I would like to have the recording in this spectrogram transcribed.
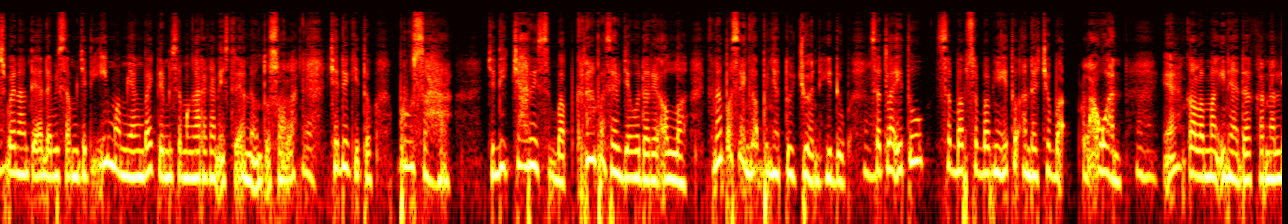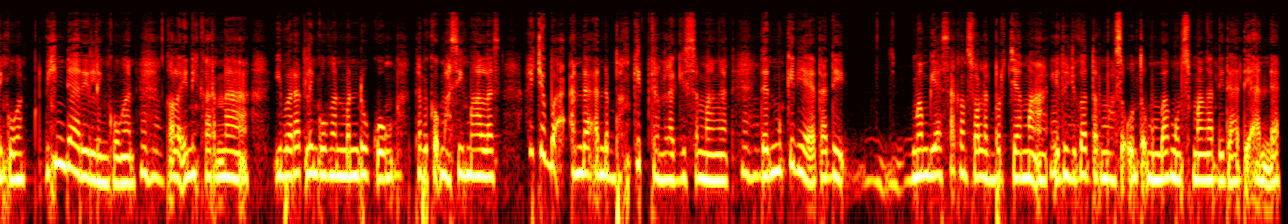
supaya nanti Anda bisa menjadi imam yang baik dan bisa mengarahkan istri Anda untuk sholat. Jadi gitu, berusaha. Jadi cari sebab. Kenapa saya jauh dari Allah? Kenapa saya nggak punya tujuan hidup? Setelah itu sebab-sebabnya itu Anda coba lawan. Ya, kalau memang ini adalah karena lingkungan, hindari lingkungan. Kalau ini karena ibarat lingkungan mendukung, tapi kok masih malas, ayo coba Anda Anda bangkitkan lagi semangat. Dan mungkin ya tadi membiasakan sholat berjamaah itu juga termasuk untuk membangun semangat di hati Anda.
